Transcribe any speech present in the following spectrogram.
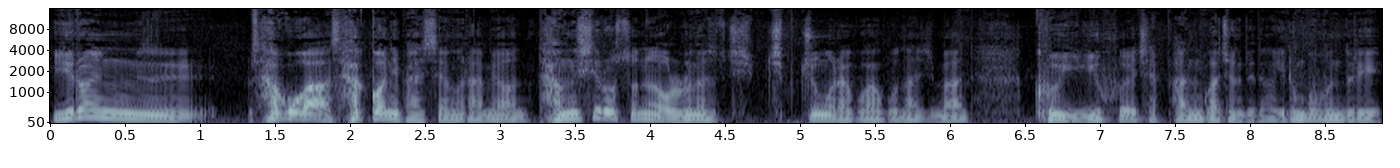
이런 사고가 사건이 발생을 하면 당시로서는 언론에서 집중을 하고 하곤 하지만 그 이후에 재판 과정이라든가 이런 부분들이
